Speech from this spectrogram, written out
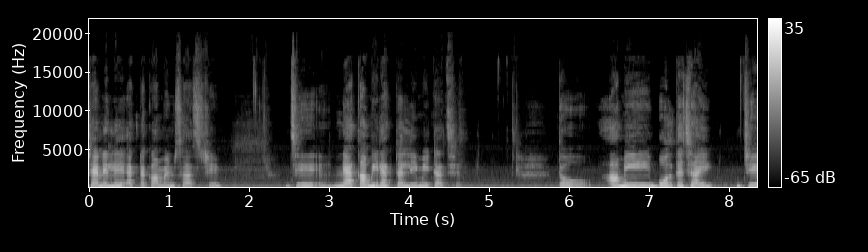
চ্যানেলে একটা কমেন্টস আসছে যে, ন্যাকামির একটা লিমিট আছে। তো আমি বলতে চাই যে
